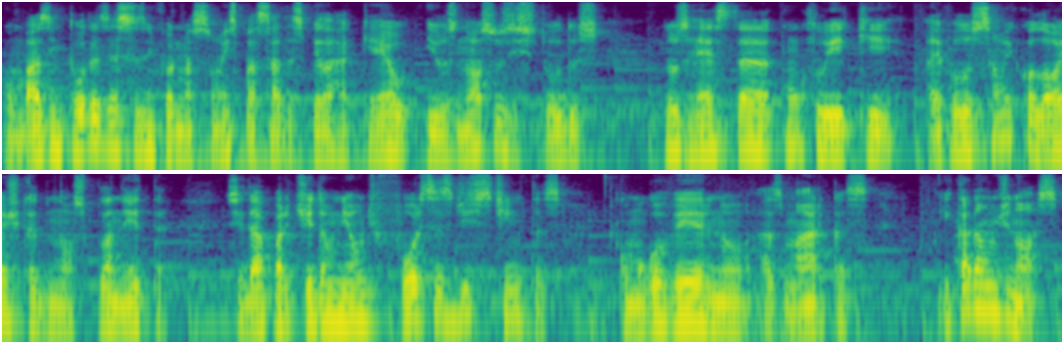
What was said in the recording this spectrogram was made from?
Com base em todas essas informações passadas pela Raquel e os nossos estudos, nos resta concluir que a evolução ecológica do nosso planeta se dá a partir da união de forças distintas, como o governo, as marcas e cada um de nós,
